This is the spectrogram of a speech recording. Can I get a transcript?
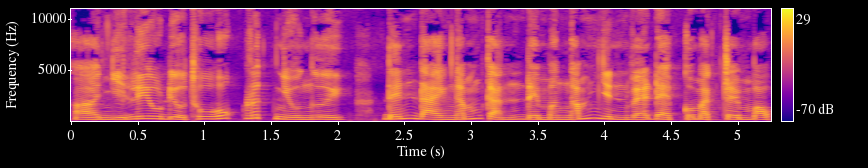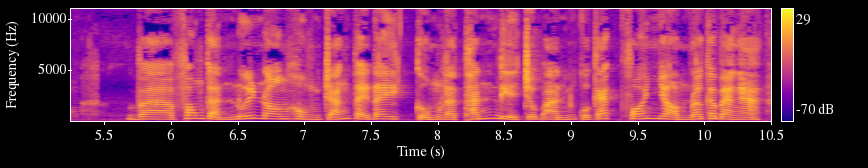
à, nhị liêu đều thu hút rất nhiều người đến đài ngắm cảnh để mà ngắm nhìn vẻ đẹp của mặt trời mọc và phong cảnh núi non hùng trắng tại đây cũng là thánh địa chụp ảnh của các phó nhòm đó các bạn ạ. À.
